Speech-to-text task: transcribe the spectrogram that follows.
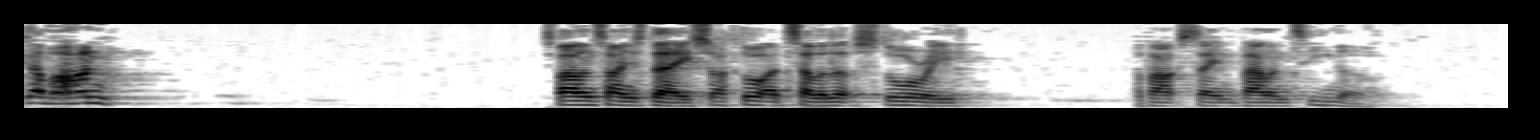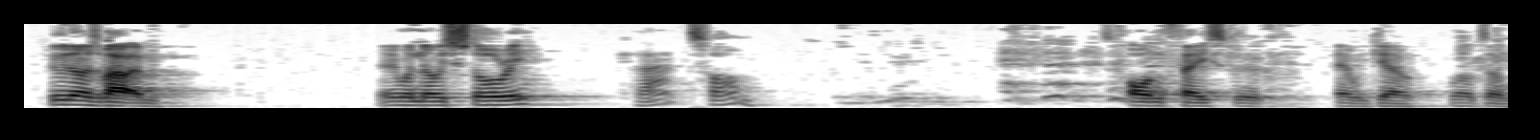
Come on. It's Valentine's Day, so I thought I'd tell a little story about St. Valentino. Who knows about him? Anyone know his story? That Tom. on Facebook. There we go. Well done.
